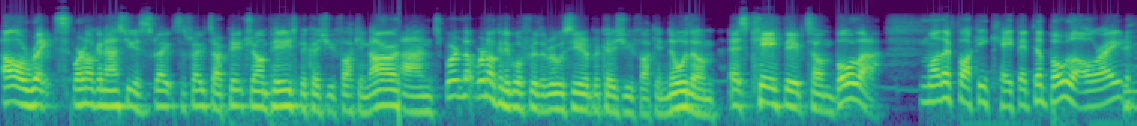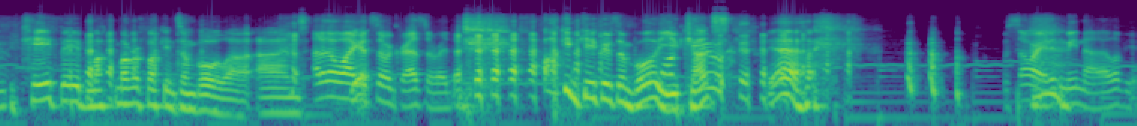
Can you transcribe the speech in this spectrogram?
All right, we're not going to ask you to subscribe, subscribe to our Patreon page because you fucking are, and we're not we're not going to go through the rules here because you fucking know them. It's kayfabe tombola, Motherfucking kayfabe Tombola, all right? kayfabe motherfucking tombola, and I don't know why Yeah. I get so aggressive right there. fucking kayfabe tombola, you Fuck cunts. Yeah. I'm sorry, I didn't mean that. I love you.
